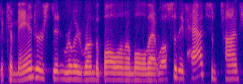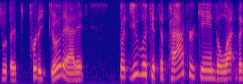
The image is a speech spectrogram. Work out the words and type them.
The Commanders didn't really run the ball on them all that well. So they've had some times where they're pretty good at it. But you look at the Packer game, the the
